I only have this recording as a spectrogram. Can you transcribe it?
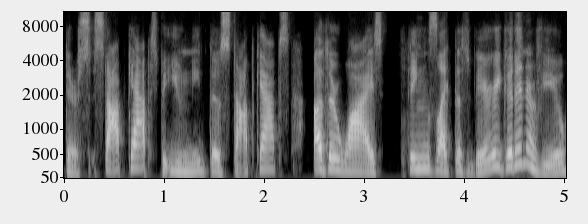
there's stop gaps but you need those stop gaps otherwise things like this very good interview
